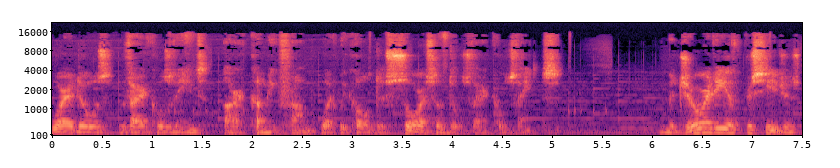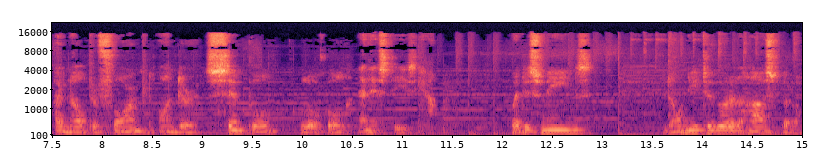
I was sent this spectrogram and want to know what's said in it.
where those varicose veins are coming from, what we call the source of those varicose veins. Majority of procedures are now performed under simple local anesthesia. What this means, you don't need to go to the hospital,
